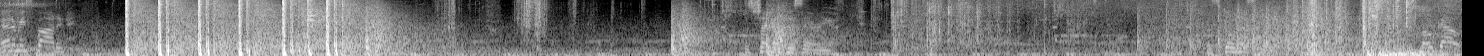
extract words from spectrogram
Enemy spotted. Let's check out this area. Let's go this way. Smoke out.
